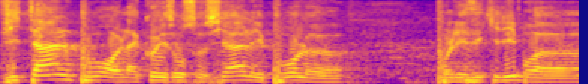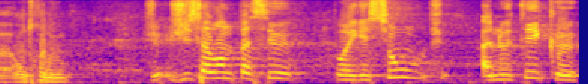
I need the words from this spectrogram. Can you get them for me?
vitaux pour la cohésion sociale et pour, le, pour les équilibres euh, entre nous. Juste avant de passer pour les questions, à noter que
